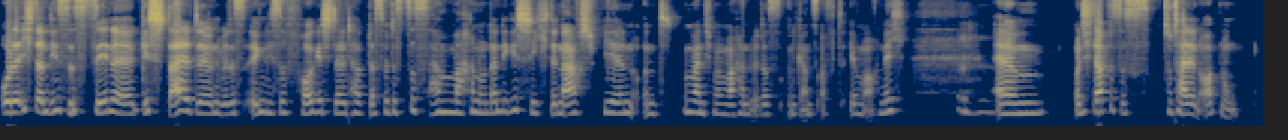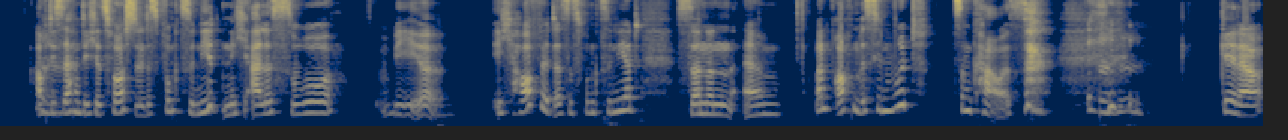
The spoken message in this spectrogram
oder ich dann diese Szene gestalte und mir das irgendwie so vorgestellt habe, dass wir das zusammen machen und dann die Geschichte nachspielen. Und manchmal machen wir das und ganz oft eben auch nicht. Mhm. Ähm, und ich glaube, das ist total in Ordnung. Auch mhm. die Sachen, die ich jetzt vorstelle, das funktioniert nicht alles so wie ich hoffe, dass es funktioniert, sondern ähm, man braucht ein bisschen Mut zum Chaos. Mhm. genau.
